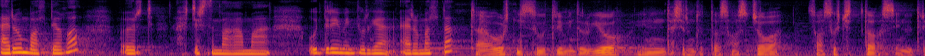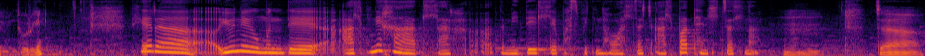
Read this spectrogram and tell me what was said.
ариун болтойгоо урьж авчирсан байгаамаа. Өдрийн минь түргэн ариун бол да. За өөртнөөс өдрийн минь төргөө. Энэ ташрамтуудаа сонсож байгаа сонсогчдод бас энэ өдрийн минь төргий. Тэгэхээр юуны өмнө дэ албаныхаа талаар одоо мэдээллийг бас бидэнд хуваалцаач албаа танилцуулна. За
